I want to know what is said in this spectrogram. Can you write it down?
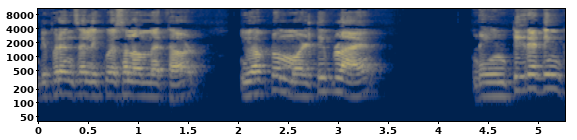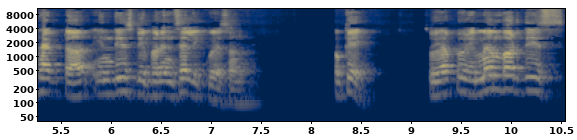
differential equation of method, you have to multiply the integrating factor in this differential equation. Okay, so you have to remember this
